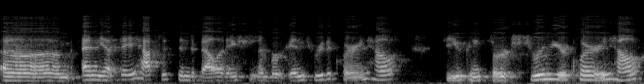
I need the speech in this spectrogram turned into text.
um, and yet they have to send a validation number in through the clearinghouse, so you can search through your clearinghouse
